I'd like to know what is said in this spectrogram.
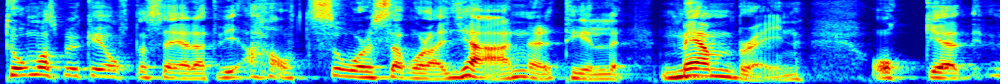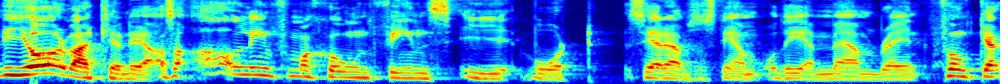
Thomas brukar ju ofta säga att vi outsourcar våra hjärnor till Membrane. Och eh, vi gör verkligen det. Alltså all information finns i vårt CRM-system och det är Membrane. Funkar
